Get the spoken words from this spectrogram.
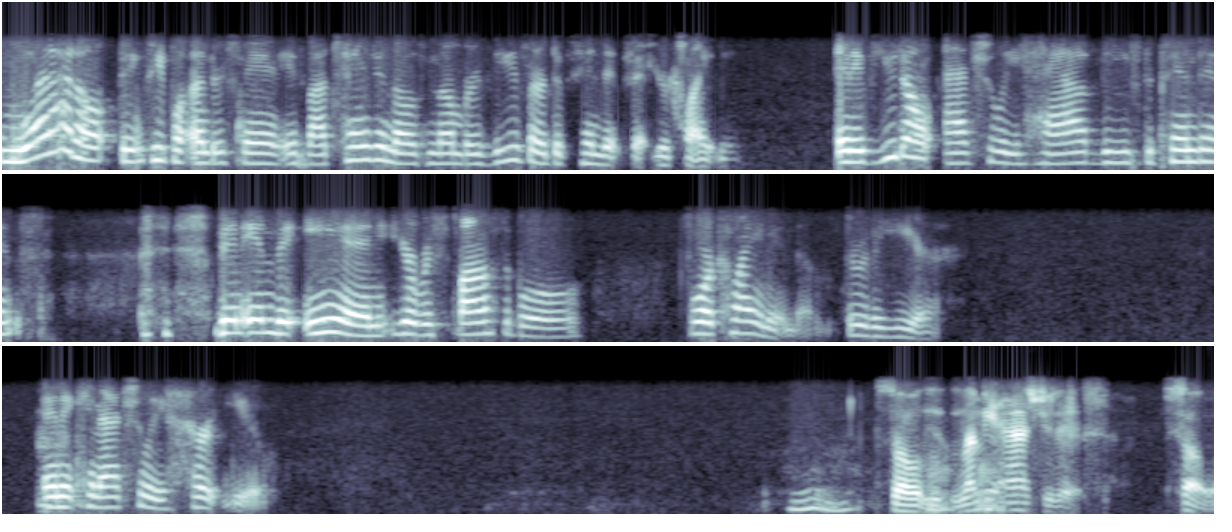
What I don't think people understand is by changing those numbers, these are dependents that you're claiming. And if you don't actually have these dependents, then in the end, you're responsible for claiming them through the year. And it mm-hmm. can actually hurt you. Hmm. So oh, let me oh. ask you this. So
